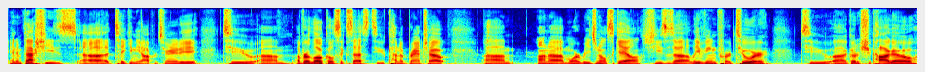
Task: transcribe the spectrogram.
and in fact, she's uh, taking the opportunity to um, of her local success to kind of branch out um, on a more regional scale. She's uh, leaving for a tour to uh, go to Chicago.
